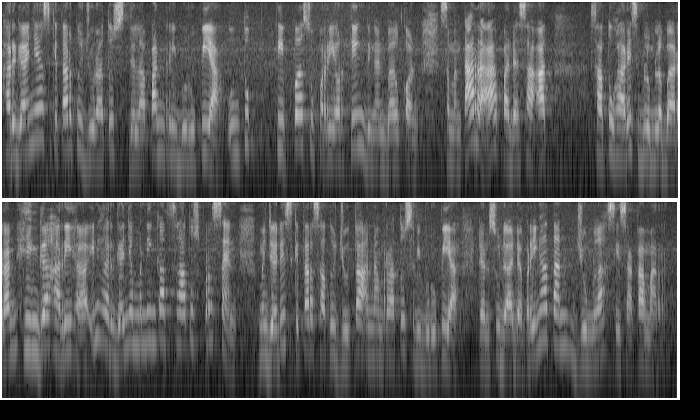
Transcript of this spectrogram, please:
harganya sekitar Rp708.000 untuk tipe Superior King dengan balkon. Sementara pada saat satu hari sebelum lebaran hingga hari H ini harganya meningkat 100% menjadi sekitar Rp1.600.000 dan sudah ada peringatan jumlah sisa kamar.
